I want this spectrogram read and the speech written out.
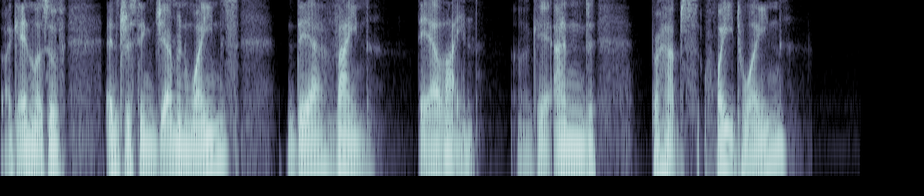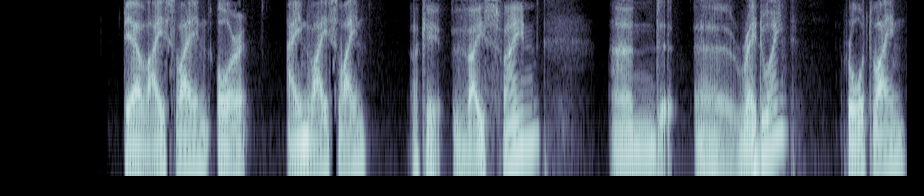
So again, lots of interesting German wines. Der Wein. Der Wein. Okay, and perhaps white wine. Der Weißwein or ein Weißwein. Okay, Weißwein and uh, red wine. Rotwein.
